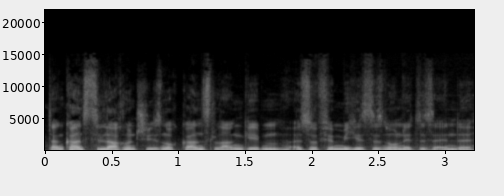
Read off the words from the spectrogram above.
dann kann es die Lach und Schieß noch ganz lang geben. Also für mich ist es noch nicht das Ende.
